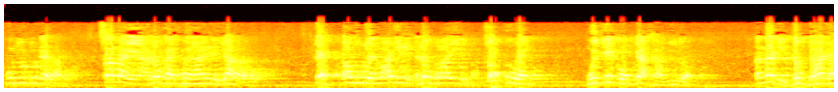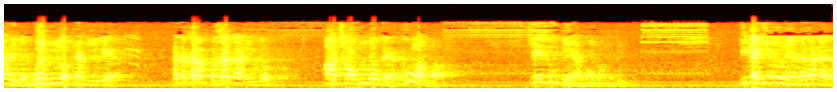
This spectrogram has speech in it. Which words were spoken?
ဖွံ့ဖြိုးတိုးတက်လာဖို့စသဖြင့်အလောက်ကန်ခွင့်အားလေးတွေရလာဖို့ကဲအောင်လူတွေသမားကြီးတွေအလုပ်သမားကြီးတွေမှာချုပ်ကိုယ်တိုင်ငွေကြေးကုန်ပြခံပြီးတော့ တနက်တွေဒုတ်ဓားဓားတွေဝင်ပြီးတော့ဖန်ပြေခဲ့တာအတကပါဇက်ကနေပြီးတော့အာချောင်ပြီးလုပ်ခဲ့တာတခုမှမပါဘူးကျေးဇူးတင်ရကောင်းမှမသိဒီကကြီးမျိုးနဲ့တက္ကနာက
